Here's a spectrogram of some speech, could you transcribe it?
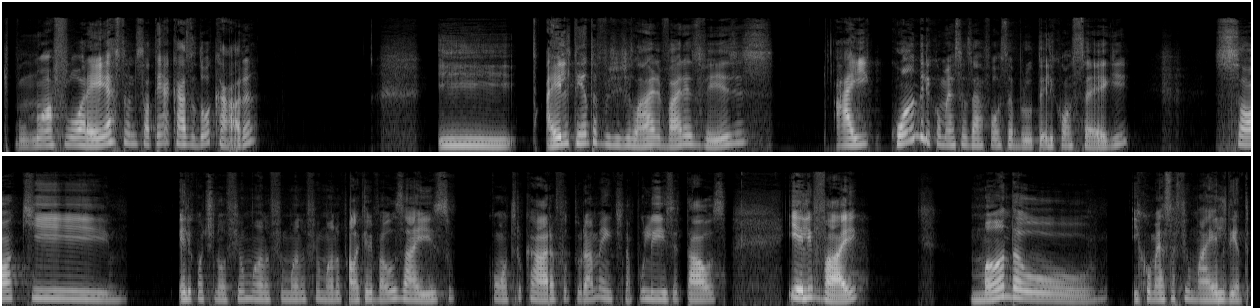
tipo numa floresta onde só tem a casa do cara. E aí ele tenta fugir de lá várias vezes. Aí quando ele começa a usar a força bruta, ele consegue. Só que ele continua filmando, filmando, filmando, fala que ele vai usar isso contra o cara futuramente, na polícia e tal. E ele vai, manda o. E começa a filmar ele dentro.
